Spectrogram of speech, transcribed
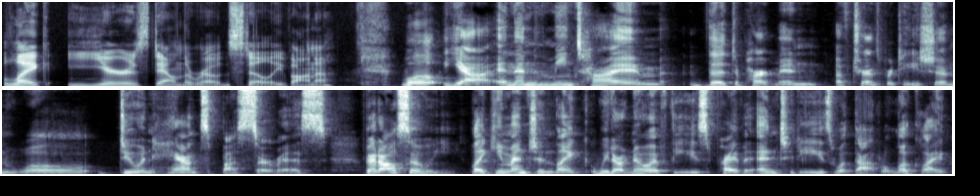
like years down the road still, Ivana. Well, yeah, and then in the meantime, the Department of Transportation will do enhanced bus service. But also, like you mentioned, like we don't know if these private entities what that'll look like.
